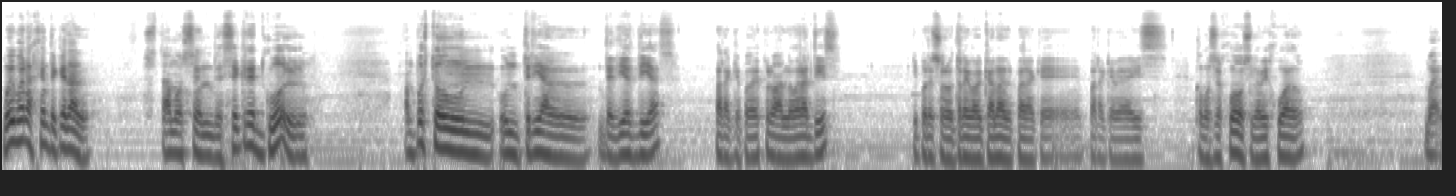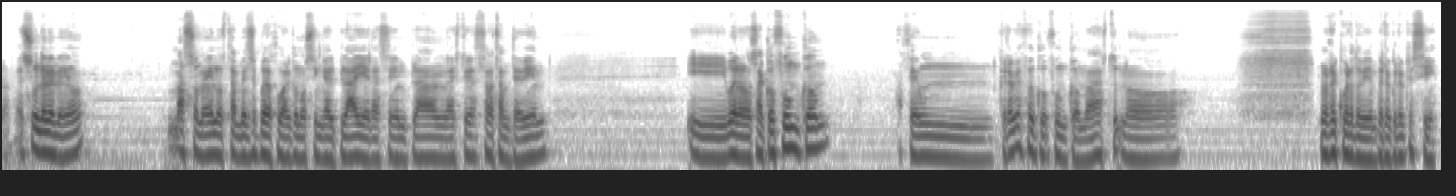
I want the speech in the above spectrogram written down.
Muy buena gente, ¿qué tal? Estamos en The Secret World. Han puesto un, un trial de 10 días para que podáis probarlo gratis. Y por eso lo traigo al canal, para que, para que veáis cómo es el juego si no habéis jugado. Bueno, es un MMO. Más o menos, también se puede jugar como single player, así en plan, la historia está bastante bien. Y bueno, lo sacó Funcom hace un... Creo que fue Funcom, no... No recuerdo bien, pero creo que sí.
